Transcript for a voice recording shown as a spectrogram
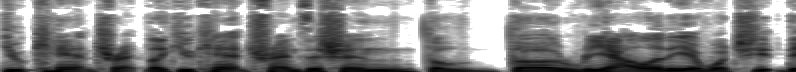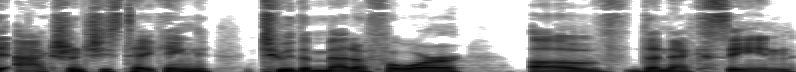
you can't tra- like you can't transition the the reality of what she the action she's taking to the metaphor of the next scene.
